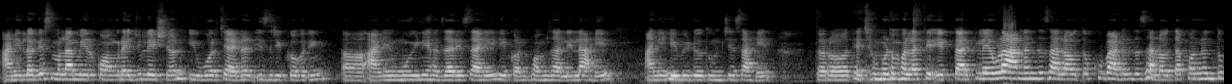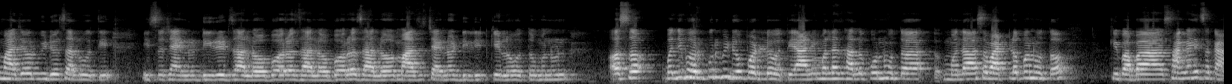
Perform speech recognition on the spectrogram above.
आणि लगेच मला mail congratulation your channel is recovering आणि मोहिनी हजारेचं आहे हे कन्फर्म झालेलं आहे. आणि हे व्हिडिओ तुमचेच आहेत. तर त्याच्यामुळं मला ते एक तारखेला एवढा आनंद झाला होता खूप आनंद झाला होता. परंतु माझ्यावर व्हिडिओ चालू होते. हिचं चॅनल डिलीट झालं बरं झालं बरं झालं. माझं चॅनल डिलीट केलं होतं म्हणून असं म्हणजे भरपूर व्हिडिओ पडले होते. आणि मला झालं पण होतं मला असं वाटलं पण होतं की बाबा सांगायचं का?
